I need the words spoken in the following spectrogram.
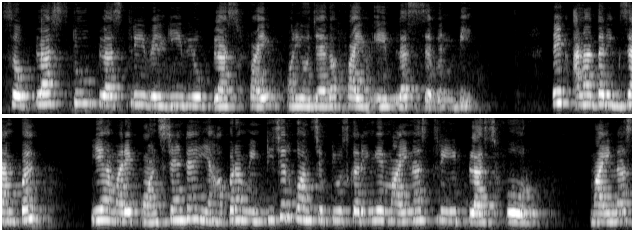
So, plus 2 plus 3 will give you plus 5 और ये हो जाएगा 5a plus 7b. Take another example. ये हमारे कांस्टेंट है। यहाँ पर हम इंटीजर कॉन्सेप्ट यूज़ करेंगे। Minus three plus four minus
